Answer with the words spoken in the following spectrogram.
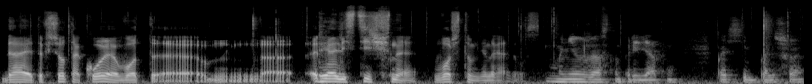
Да, это все такое вот э, э, реалистичное. Вот что мне нравилось. Мне ужасно приятно. Спасибо большое.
